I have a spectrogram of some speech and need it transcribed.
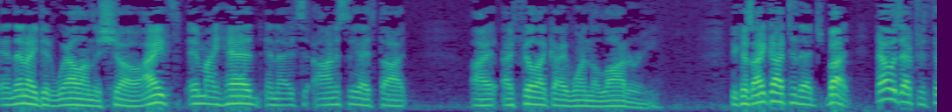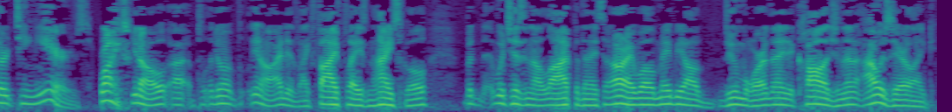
and then I did well on the show. I in my head, and I, honestly, I thought I I feel like I won the lottery because I got to that. But that was after 13 years. Right. You know, uh, doing- you know, I did like five plays in high school, but which isn't a lot. But then I said, all right, well, maybe I'll do more. And then I did college, and then I was there like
